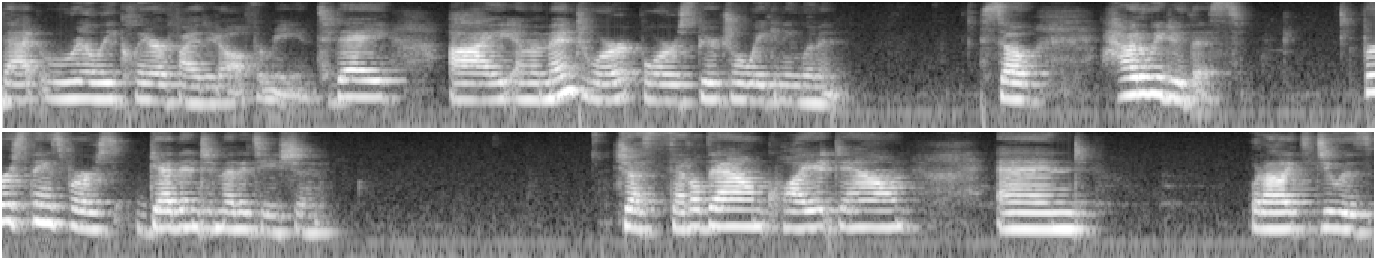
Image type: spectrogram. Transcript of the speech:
that really clarified it all for me. Today, I am a mentor for spiritual awakening women. So how do we do this? First things first, get into meditation. Just settle down, quiet down, and what I like to do is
